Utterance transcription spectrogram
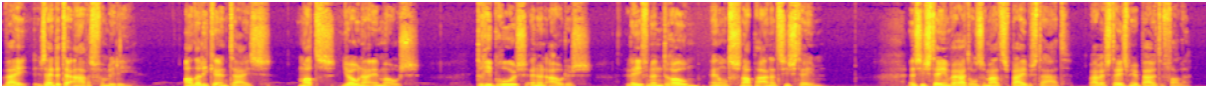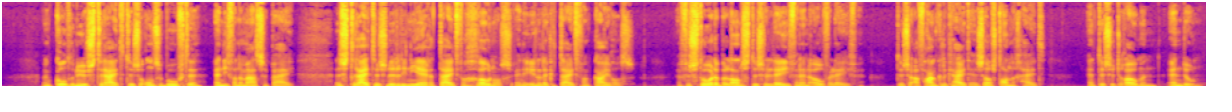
Wij zijn de Ter Aves-familie. Annelieke en Thijs, Mats, Jona en Moos. Drie broers en hun ouders. Leven een droom en ontsnappen aan het systeem. Een systeem waaruit onze maatschappij bestaat, waar wij steeds meer buiten vallen. Een continue strijd tussen onze behoeften en die van de maatschappij. Een strijd tussen de lineaire tijd van Chronos en de innerlijke tijd van Kairos. Een verstoorde balans tussen leven en overleven. Tussen afhankelijkheid en zelfstandigheid. En tussen dromen en doen.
